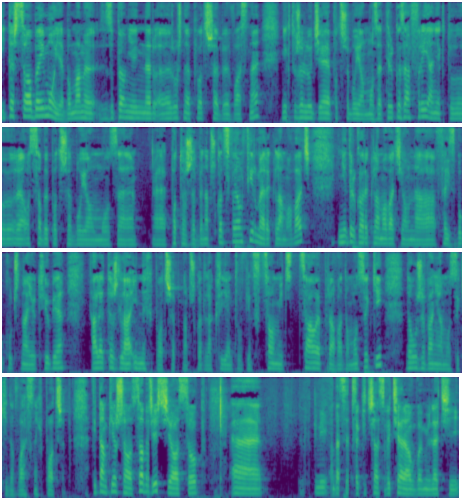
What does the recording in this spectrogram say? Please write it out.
i też co obejmuje, bo mamy zupełnie inne różne potrzeby własne. Niektórzy ludzie potrzebują muzę tylko za free, a niektóre osoby potrzebują muzę po to, żeby na przykład swoją firmę reklamować i nie tylko reklamować ją na Facebooku czy na YouTubie, ale też dla innych potrzeb, na przykład dla klientów, więc chcą mieć całe prawa do muzyki, do używania muzyki do własnych potrzeb. Witam pierwsze osoby, 30 osób. E, w chwili jaki czas wycierał, bo mi leci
